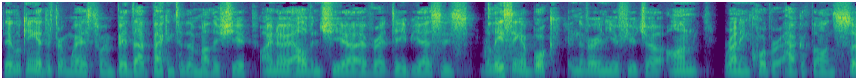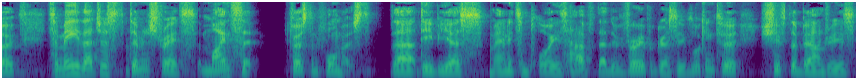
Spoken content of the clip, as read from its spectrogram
They're looking at different ways to embed that back into the mothership. I know Alvin Chia over at DBS is releasing a book in the very near future on running corporate hackathons. So to me, that just demonstrates mindset first and foremost that DBS and its employees have, that they're very progressive, looking to shift the boundaries.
